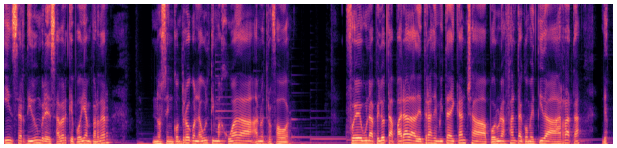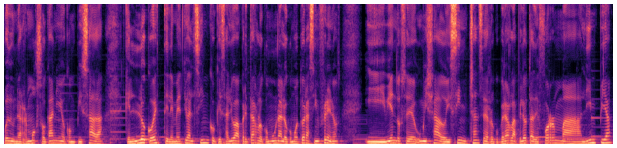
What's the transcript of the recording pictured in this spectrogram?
incertidumbre de saber que podían perder, nos encontró con la última jugada a nuestro favor. Fue una pelota parada detrás de mitad de cancha por una falta cometida a Rata, después de un hermoso caño con pisada que el loco este le metió al 5 que salió a apretarlo como una locomotora sin frenos y viéndose humillado y sin chance de recuperar la pelota de forma limpia,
